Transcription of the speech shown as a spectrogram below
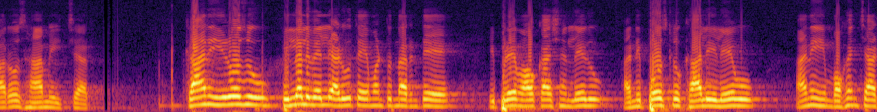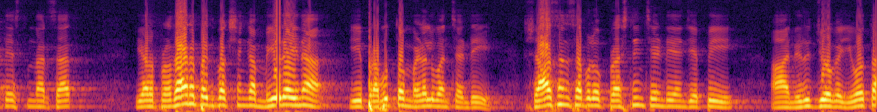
ఆ రోజు హామీ ఇచ్చారు. కానీ ఈరోజు పిల్లలు వెళ్ళి అడిగితే ఏమంటున్నారంటే ఇప్పుడేం అవకాశం లేదు అన్ని పోస్టులు ఖాళీ లేవు అని మొహం చాటేస్తున్నారు సార్. ఇలా ప్రధాన ప్రతిపక్షంగా మీరైనా ఈ ప్రభుత్వం మెడలు వంచండి శాసనసభలో ప్రశ్నించండి అని చెప్పి ఆ నిరుద్యోగ యువత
